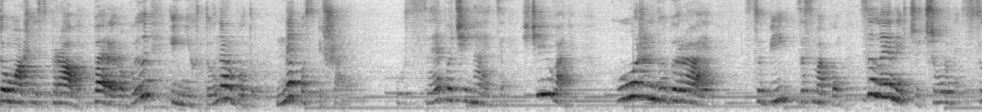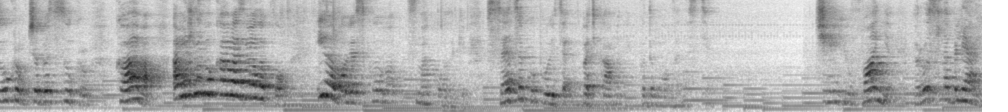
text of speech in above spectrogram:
домашні справи переробили і ніхто на роботу не поспішає. Усе починається з чаювання. Кожен вибирає собі за смаком зелений чи чорний, з цукром чи без цукру, кава, а можливо кава з молоком. І обов'язково смаколики. Все це купується батьками по домовленості. Чаювання розслабляє,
